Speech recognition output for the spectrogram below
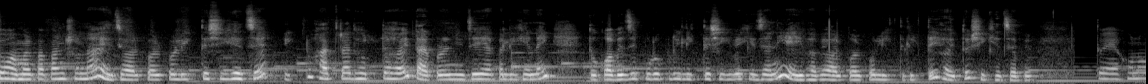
তো আমার পাপান শোনা এই যে অল্প অল্প লিখতে শিখেছে, একটু হাতটা ধরতে হয়, তারপরে নিজেই একা লিখে নেয়। তো কবে যে পুরোপুরি লিখতে শিখবে কি জানি, এইভাবে অল্প অল্প লিখতে লিখতেই হয়তো শিখে যাবে। তো এখনও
